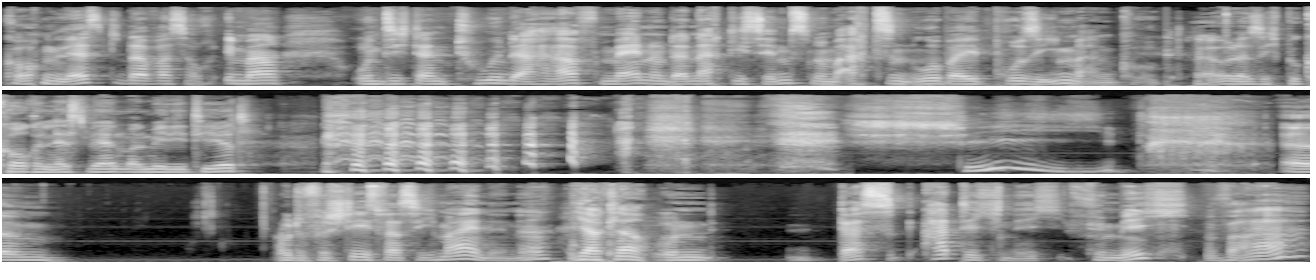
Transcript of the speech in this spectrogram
kochen lässt oder was auch immer und sich dann Two in the Half Man und danach die Simpsons um 18 Uhr bei ProSieben anguckt. Ja, oder sich bekochen lässt, während man meditiert. Shit. ähm, aber du verstehst, was ich meine, ne? Ja, klar. Und das hatte ich nicht. Für mich war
